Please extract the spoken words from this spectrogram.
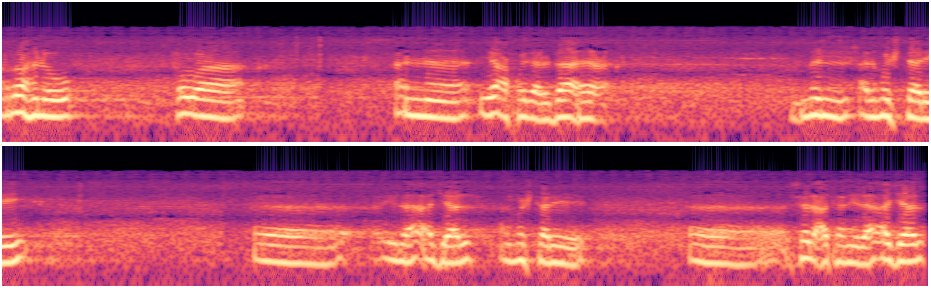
الرهن هو أن يأخذ البائع من المشتري آه، إلى أجل المشتري آه، سلعة إلى أجل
